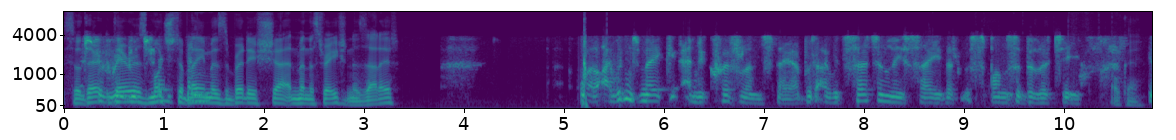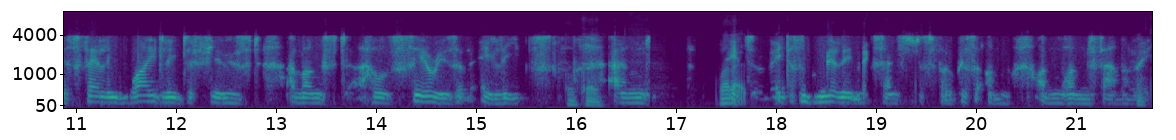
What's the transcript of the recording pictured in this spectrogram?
So there, really is much to blame as the British uh, administration. Is that it? Well, I wouldn't make an equivalence there, but I would certainly say that responsibility is fairly widely diffused amongst a whole series of elites. Okay. And Well, it, it doesn't really make sense to just focus on, on one family.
